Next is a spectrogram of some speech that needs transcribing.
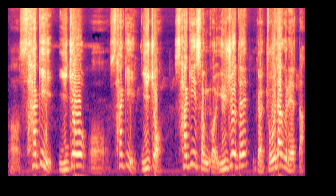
어, 사기, 이조, 어, 사기, 이조, 사기 선거, 유조대, 그러니까 조작을 했다.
